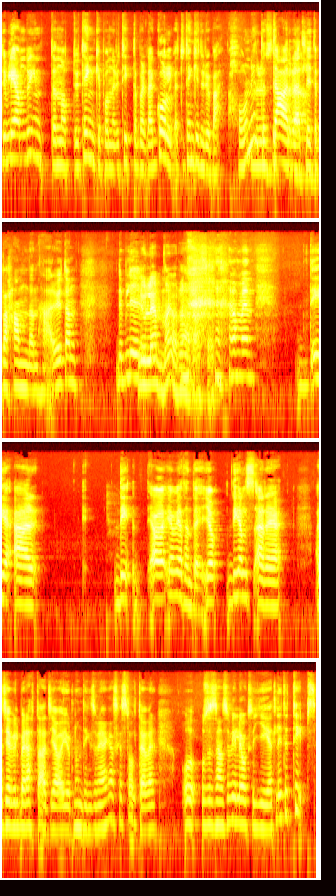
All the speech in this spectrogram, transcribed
Det blir ändå inte något du tänker på när du tittar på det där golvet. Då tänker inte du bara, har hon inte darrat lite på handen här? Utan det blir... Nu lämnar jag det här dasset. Ja, men det är... Det, ja, jag vet inte. Jag, dels är det att jag vill berätta att jag har gjort någonting som jag är ganska stolt över. Och, och så sen så vill jag också ge ett litet tips.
